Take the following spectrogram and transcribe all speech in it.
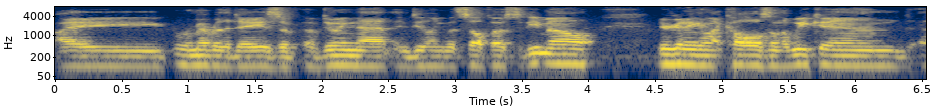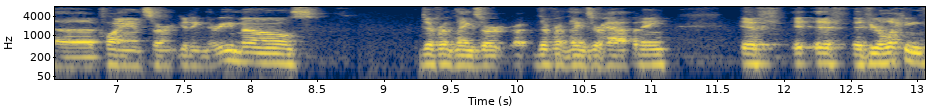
I remember the days of, of doing that and dealing with self-hosted email. You're getting like calls on the weekend. Uh, clients aren't getting their emails. Different things are different things are happening if if if you're looking,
